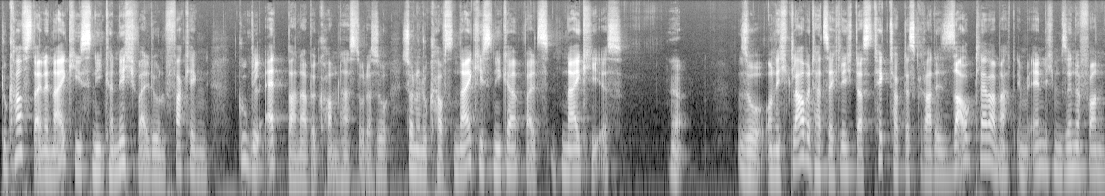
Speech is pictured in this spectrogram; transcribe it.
Du kaufst deine Nike-Sneaker nicht, weil du einen fucking Google Ad-Banner bekommen hast oder so, sondern du kaufst Nike-Sneaker, weil es Nike ist. Ja. So, und ich glaube tatsächlich, dass TikTok das gerade sau clever macht, im ähnlichen Sinne von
